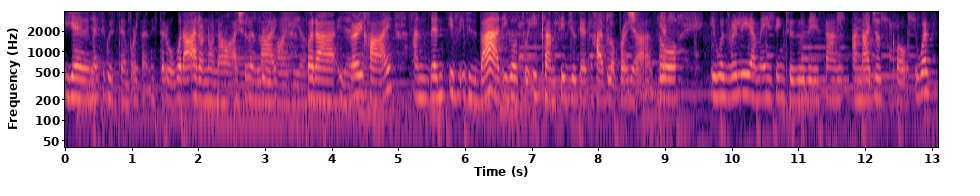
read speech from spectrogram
yeah, in. Mexico is ten percent. It's terrible. But I don't know now. I shouldn't lie. But uh, it's very high, and then if, if it's bad, it goes to eclampsia if you get high blood pressure. Yeah, So. It was really amazing to do this, and, and I just go. It was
